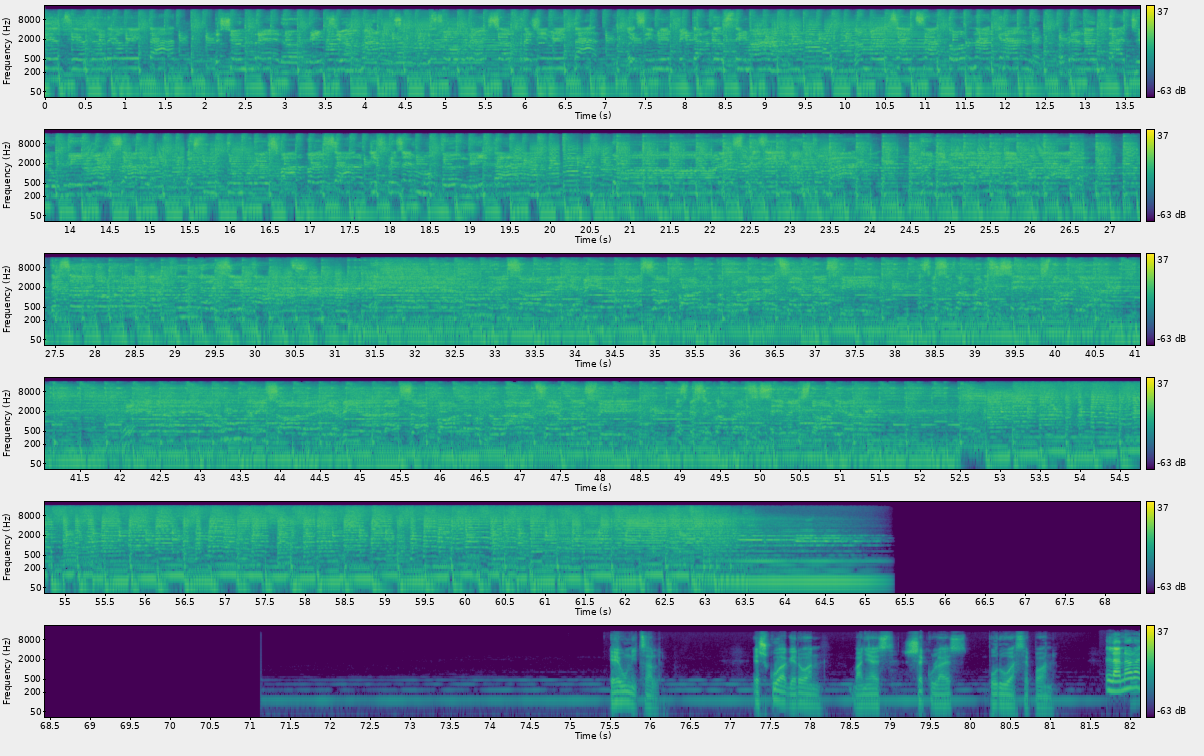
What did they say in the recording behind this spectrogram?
consciència de realitat. Deixa enrere amics i amants, descobreix la fragilitat i el significat d'estimar. Amb els anys s'ha tornat Eun itzal. Eskua geroan, baina ez, sekula ez, burua zepoan. La Nora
